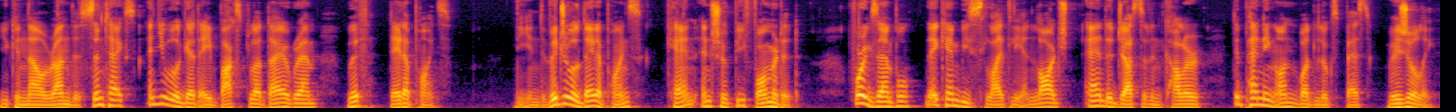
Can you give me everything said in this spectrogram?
You can now run the syntax and you will get a box plot diagram with data points. The individual data points can and should be formatted. For example, they can be slightly enlarged and adjusted in color depending on what looks best visually.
